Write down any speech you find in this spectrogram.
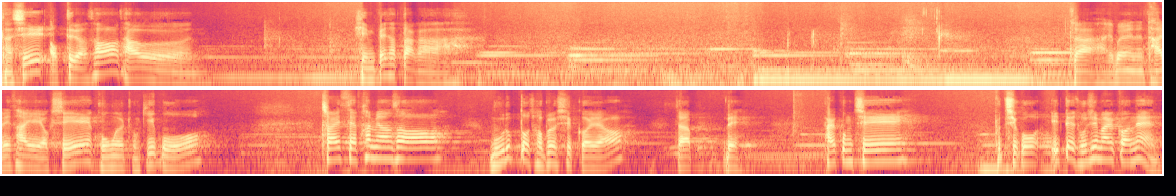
다시 엎드려서 다운. 힘 빼셨다가. 자 이번에는 다리 사이에 역시 공을 좀 끼고 트라이셉 하면서 무릎도 접으실 거예요. 자 네. 팔꿈치 붙이고 이때 조심할 거는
